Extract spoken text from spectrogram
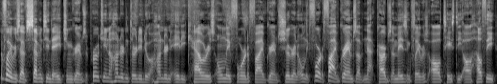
The flavors have 17 to 18 grams of protein, 130 to 180 calories, only 4 to 5 grams of sugar, and only 4 to 5 grams of net carbs. Amazing flavors, all tasty, all healthy.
